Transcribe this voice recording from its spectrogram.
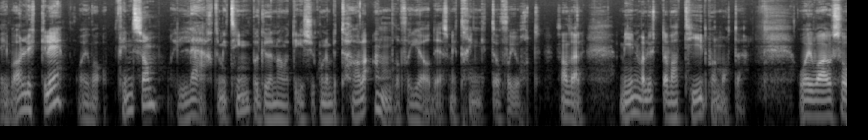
Jeg var lykkelig, og jeg var oppfinnsom, og jeg lærte meg ting på grunn av at jeg ikke kunne betale andre for å gjøre det som jeg trengte å få gjort. Sant vel? Min valuta var tid, på en måte. Og jeg var jo så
